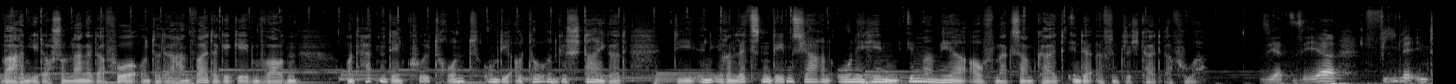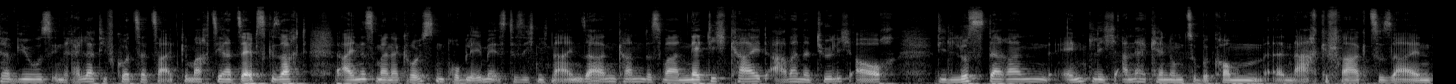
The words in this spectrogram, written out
waren jedoch schon lange davor unter der Hand weitergegeben worden und hatten den Kult rund um die Autorin gesteigert, die in ihren letzten Lebensjahren ohnehin immer mehr Aufmerksamkeit in der Öffentlichkeit erfuhr. Sie hat sehr viele Interviews in relativ kurzer Zeit gemacht. Sie hat selbst gesagt, eines meiner größten Probleme ist, dass ich nicht Nein sagen kann. Das war Nettigkeit, aber natürlich auch die Lust daran, endlich Anerkennung zu bekommen, äh, nachgefragt zu sein,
